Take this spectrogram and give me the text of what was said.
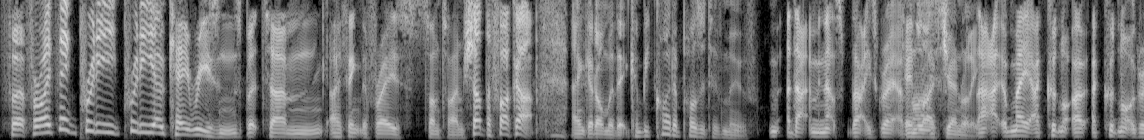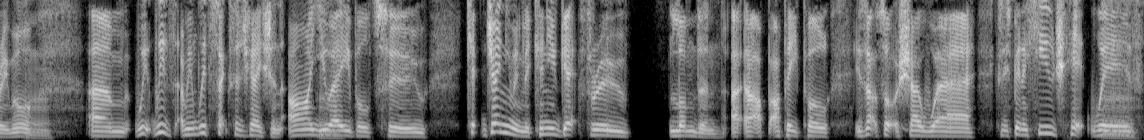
for for I think pretty pretty okay reasons. But um, I think the phrase sometimes "shut the fuck up" and get on with it can be quite a positive move. that. I mean, that's that is great advice. In life generally. I, mate. I could not. I, I could not agree more. Hmm. Um, with, with, I mean, with sex education, are you hmm. able to genuinely? Can you get through London? Are, are, are people? Is that sort of show where because it's been a huge hit hmm. with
